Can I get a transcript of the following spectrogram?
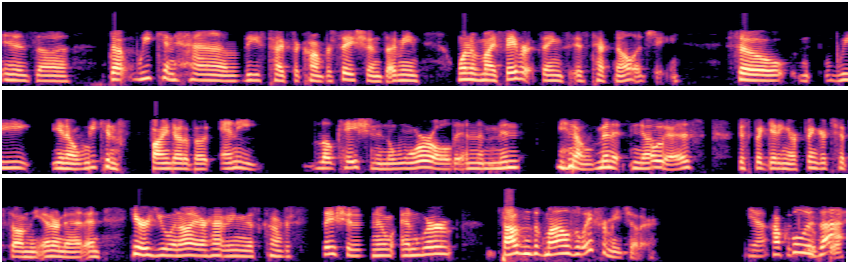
is uh, that we can have these types of conversations. I mean, one of my favorite things is technology. So we, you know, we can find out about any location in the world in the minute, you know, minutes notice just by getting our fingertips on the internet. And here you and I are having this conversation and we're thousands of miles away from each other. Yeah. How cool so is that?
